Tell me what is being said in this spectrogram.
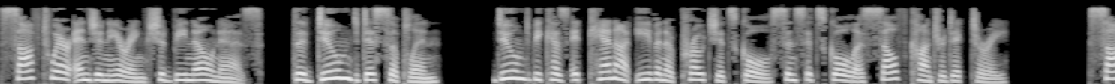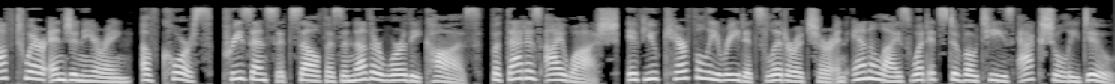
Software engineering should be known as the doomed discipline, doomed because it cannot even approach its goal since its goal is self-contradictory. Software engineering, of course, presents itself as another worthy cause, but that is eyewash. If you carefully read its literature and analyze what its devotees actually do,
